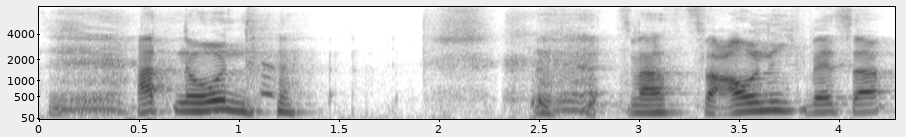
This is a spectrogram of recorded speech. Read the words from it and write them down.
hat einen Hund. Das macht es zwar auch nicht besser.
